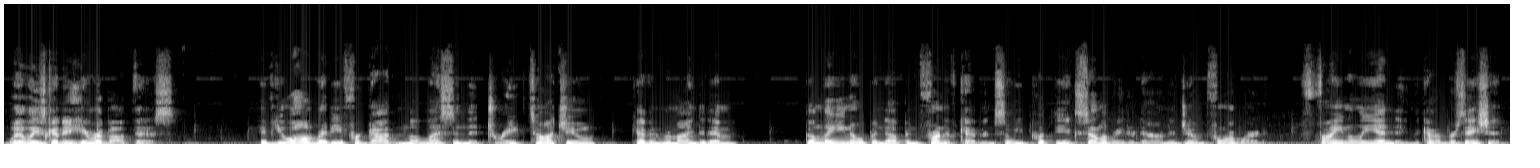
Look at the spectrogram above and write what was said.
Lily's going to hear about this. Have you already forgotten the lesson that Drake taught you? Kevin reminded him. The lane opened up in front of Kevin, so he put the accelerator down and jumped forward, finally ending the conversation.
